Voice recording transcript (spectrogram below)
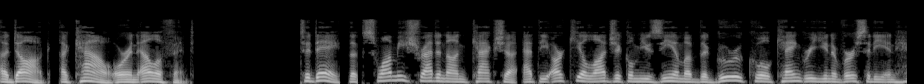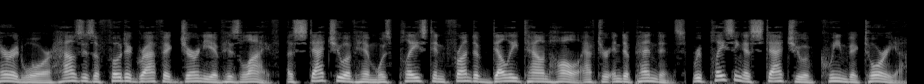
a dog, a cow or an elephant. Today, the Swami Shraddhanand Kaksha at the Archaeological Museum of the Gurukul Kangri University in Haridwar houses a photographic journey of his life. A statue of him was placed in front of Delhi Town Hall after independence, replacing a statue of Queen Victoria.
